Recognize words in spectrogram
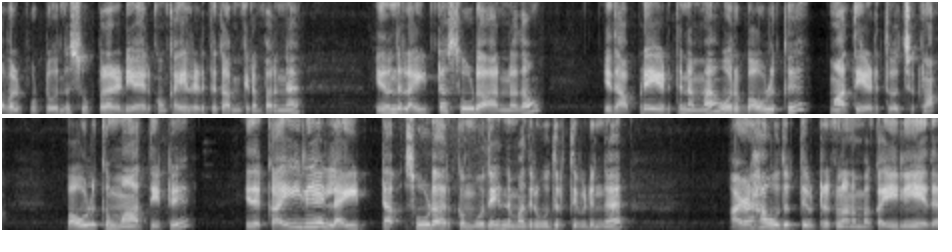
அவல் பூட்டு வந்து சூப்பராக ரெடியாக இருக்கும் கையில் எடுத்து காமிக்கிறேன் பாருங்கள் இது வந்து லைட்டாக சூடு ஆறுனதும் இதை அப்படியே எடுத்து நம்ம ஒரு பவுலுக்கு மாற்றி எடுத்து வச்சுக்கலாம். பவுலுக்கு மாற்றிட்டு இதை கையிலேயே லைட்டாக சூடாக இருக்கும்போதே இந்த மாதிரி உதிர்த்து விடுங்க. அழகாக உதிர்த்து விட்டுருக்கலாம் நம்ம கையிலேயே இதை.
